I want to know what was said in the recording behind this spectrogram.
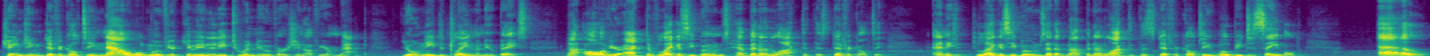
Changing difficulty now will move your community to a new version of your map. You'll need to claim a new base. Not all of your active legacy boons have been unlocked at this difficulty. Any legacy boons that have not been unlocked at this difficulty will be disabled. L.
